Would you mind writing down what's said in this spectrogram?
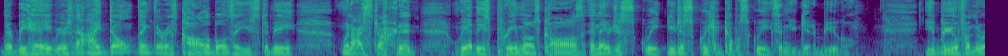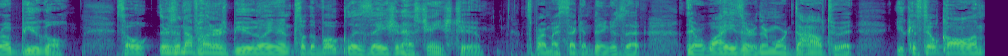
their behaviors. Now, I don't think they're as callable as they used to be. When I started, we had these primos calls, and they would just squeak. You just squeak a couple squeaks, and you get a bugle. You bugle from the road, bugle. So there's enough hunters bugling, and so the vocalization has changed too. That's probably my second thing is that they're wiser, they're more dialed to it. You can still call them,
